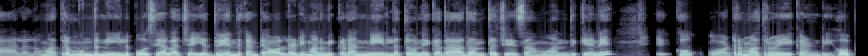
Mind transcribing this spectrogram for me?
పాలలో మాత్రం ముందు నీళ్ళు పోసి అలా చేయొద్దు ఎందుకంటే ఆల్రెడీ మనం ఇక్కడ నీళ్ళతోనే కదా అదంతా చేసాము. అందుకనే ఎక్కువ వాటర్ మాత్రం వేయకండి. హోప్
